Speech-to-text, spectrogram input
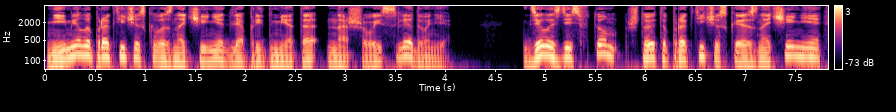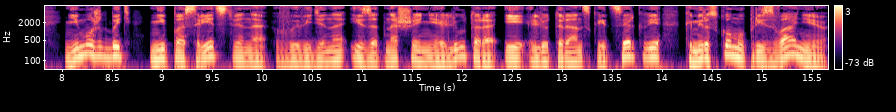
не имело практического значения для предмета нашего исследования. Дело здесь в том, что это практическое значение не может быть непосредственно выведено из отношения Лютера и лютеранской церкви к мирскому призванию,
